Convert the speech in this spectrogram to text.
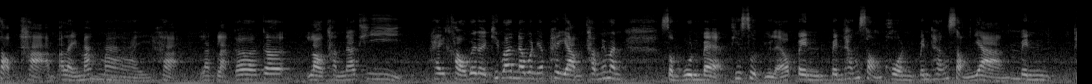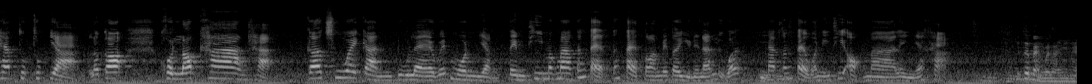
สอบถามอะไรมากมายค่ะ หลักๆก็ก็เราทำหน้าที่ให้เขาไปเลยคิดว่าณวันนี้พยายามทำให้มันสมบูรณ์แบบที่สุดอยู่แล้วเป็นเป็นทั้งสองคนเป็นทั้งสองอย่าง เป็นแทบทุก ๆ อย่าง แล้วก็คนรอบข้างค่ะ ก็ช่วยกันดูแลเวทมนต์อย่างเต็มที่มากๆตั้งแต่ตั้งแต่ตอนใบเตยอยู่ในนั้น หรือว่านับตั้งแต่วันนี้ที่ออกมาอะไรอย่างเงี้ยค่ะพี่จะแบ่งเวลายังไง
